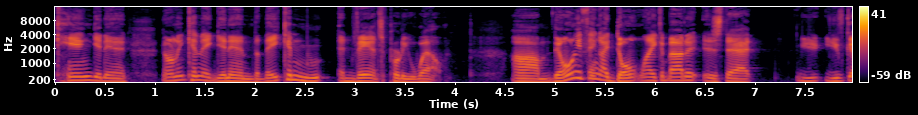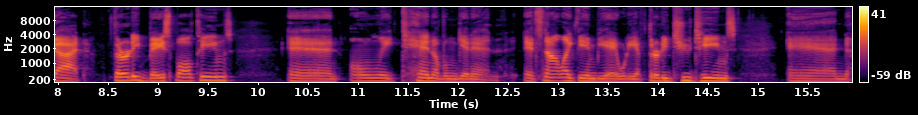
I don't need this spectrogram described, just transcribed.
can get in. Not only can they get in, but they can advance pretty well. Um, the only thing I don't like about it is that you you've got 30 baseball teams and only 10 of them get in. It's not like the NBA where you have 32 teams and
